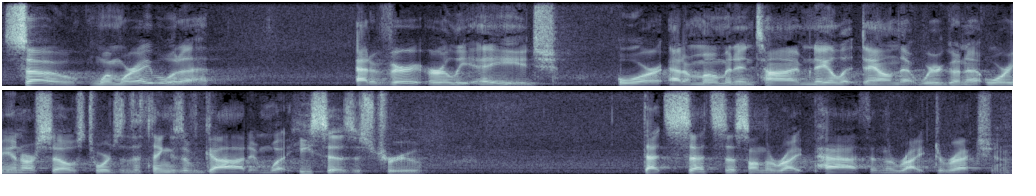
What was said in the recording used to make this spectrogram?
So, when we're able to, at a very early age, or at a moment in time, nail it down that we're going to orient ourselves towards the things of God and what He says is true, that sets us on the right path in the right direction.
